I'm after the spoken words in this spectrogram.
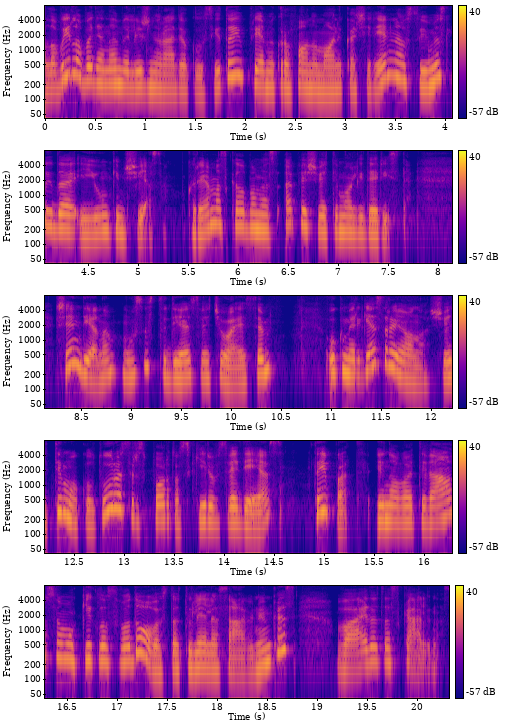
Labai laba diena, mėly žinių radio klausytojai. Prie mikrofono Monika Šerėnė, su jumis laida Įjunkim šviesą, kurioje mes kalbame apie švietimo lyderystę. Šiandieną mūsų studijoje svečiuojasi Ukmergės rajono švietimo kultūros ir sporto skyriaus vedėjas, taip pat inovatyviausio mokyklos vadovas statulėlės savininkas Vaidotas Kalinas.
